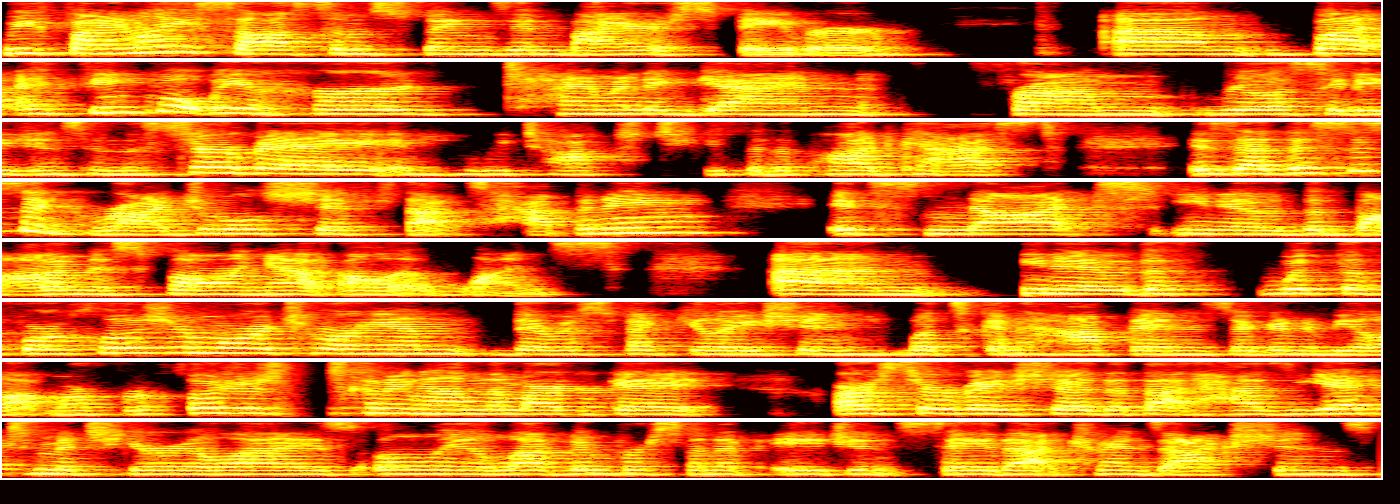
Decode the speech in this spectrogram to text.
We finally saw some swings in buyers' favor. Um, but I think what we heard time and again from real estate agents in the survey and who we talked to for the podcast is that this is a gradual shift that's happening. It's not, you know, the bottom is falling out all at once um, you know, the with the foreclosure moratorium, there was speculation what's going to happen. Is there going to be a lot more foreclosures coming on the market? Our survey showed that that has yet to materialize. Only 11% of agents say that transactions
